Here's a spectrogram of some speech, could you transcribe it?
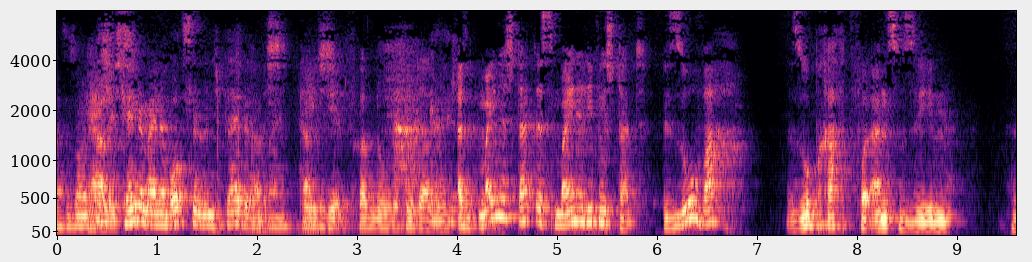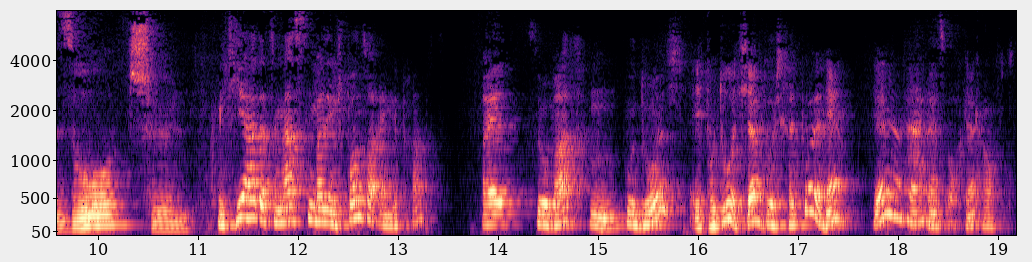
lasse, sondern herrlich. ich kenne meine Wurzeln und ich bleibe dabei. Gegen die Entfremdung des modernen Menschen. Also meine Stadt ist meine Lieblingsstadt. So wach, so prachtvoll anzusehen, so schön. Und hier hat er zum ersten Mal den Sponsor eingebracht, weil so wach, wodurch? Ich, wodurch, ja. Durch Red Bull. Ja, ja, ja. ja, Er hat es ja, auch ja. gekauft.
